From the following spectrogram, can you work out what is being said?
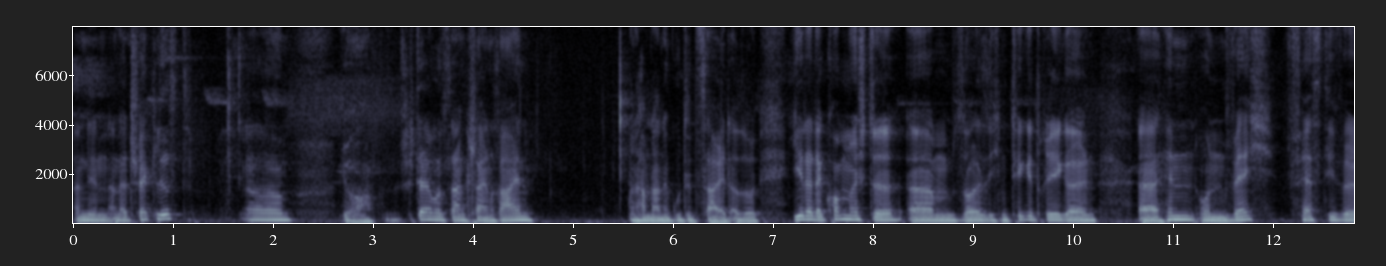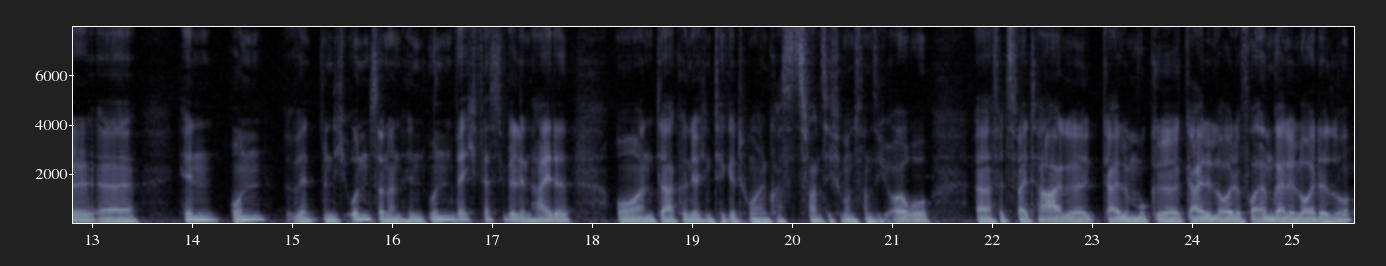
an, den, an der Tracklist. Ähm, ja, stellen wir uns da einen kleinen rein und haben da eine gute Zeit. Also jeder, der kommen möchte, ähm, soll sich ein Ticket regeln. Äh, hin und weg Festival, äh, hin und, wenn- nicht und, sondern hin und weg Festival in Heide. Und da könnt ihr euch ein Ticket holen. Kostet 20, 25 Euro äh, für zwei Tage. Geile Mucke, geile Leute, vor allem geile Leute so.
